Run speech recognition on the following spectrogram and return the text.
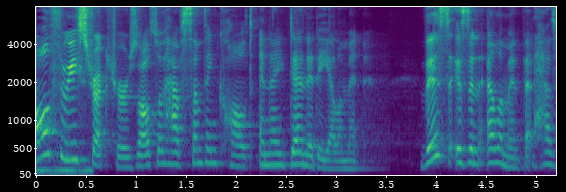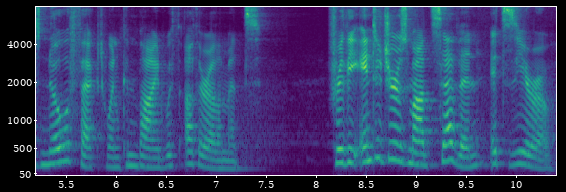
All three structures also have something called an identity element. This is an element that has no effect when combined with other elements. For the integers mod 7, it's 0.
